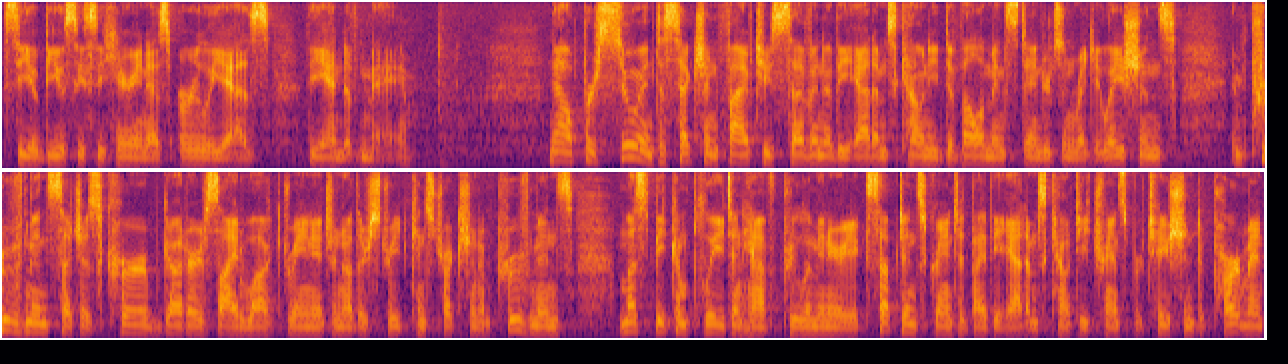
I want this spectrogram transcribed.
see a BOCC hearing as early as the end of May. Now, pursuant to Section 527 of the Adams County Development Standards and Regulations, improvements such as curb, gutter, sidewalk, drainage, and other street construction improvements must be complete and have preliminary acceptance granted by the Adams County Transportation Department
